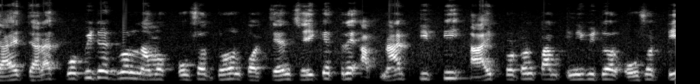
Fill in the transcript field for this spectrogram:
যায় যারা ক্লোপিডেগ্রল নামক ঔষধ গ্রহণ করছেন, সেই ক্ষেত্রে আপনার পিপিআই প্রোটন পাম্প ইনহিবিটর ঔষধটি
